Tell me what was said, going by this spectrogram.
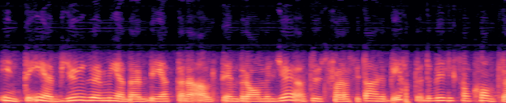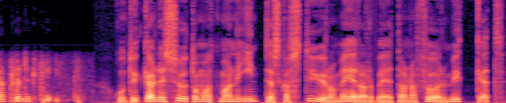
inte erbjuder medarbetarna alltid en bra miljö att utföra sitt arbete. Det blir liksom kontraproduktivt. Hon tycker dessutom att man inte ska styra medarbetarna för mycket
